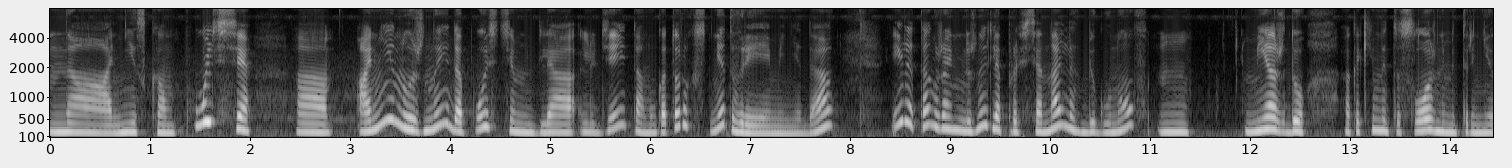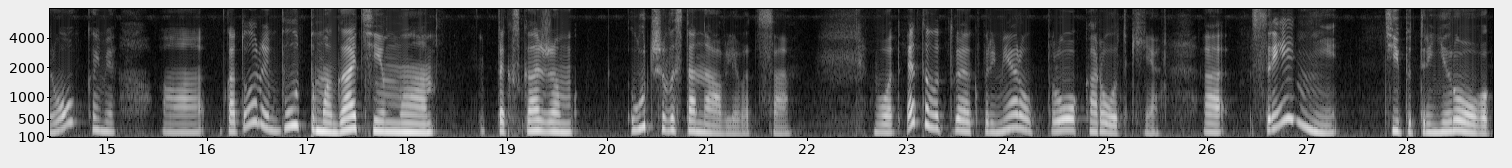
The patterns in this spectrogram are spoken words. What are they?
на низком пульсе, а, они нужны, допустим, для людей, там, у которых нет времени, да, или также они нужны для профессиональных бегунов между а, какими-то сложными тренировками, а, которые будут помогать им, так скажем, лучше восстанавливаться. Вот, это вот, э, к примеру, про короткие. Средние типы тренировок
